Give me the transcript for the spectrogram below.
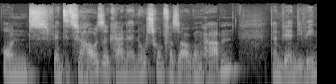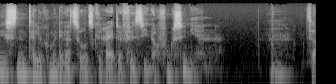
Und wenn Sie zu Hause keine Notstromversorgung haben, dann werden die wenigsten Telekommunikationsgeräte für Sie noch funktionieren. So,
